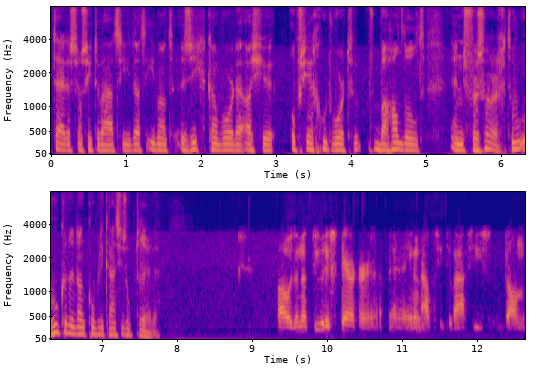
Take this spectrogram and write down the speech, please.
tijdens zo'n situatie dat iemand ziek kan worden als je op zich goed wordt behandeld en verzorgd? Hoe, hoe kunnen dan complicaties optreden? De natuur is sterker uh, in een aantal situaties dan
